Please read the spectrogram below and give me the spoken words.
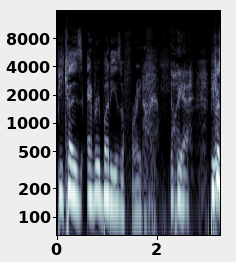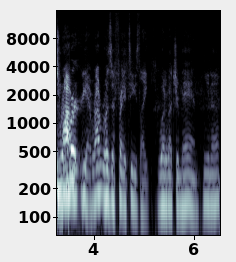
Because everybody is afraid of him. oh yeah, Because Even Robert- yeah, Robert was afraid too. He's like, what about your man? You know,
